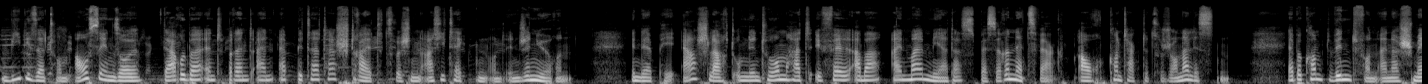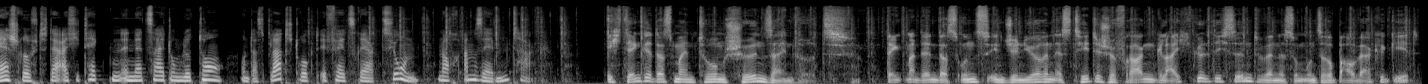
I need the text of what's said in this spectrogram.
Wie dieser Turm aussehen soll, darüber entbrennt ein erbitterter Streit zwischen Architekten und Ingenieuren. In der PR-Schlacht um den Turm hat Eiffel aber einmal mehr das bessere Netzwerk, auch Kontakte zu Journalisten. Er bekommt Wind von einer Schmähschrift der Architekten in der Zeitung Le Temps und das Blatt druckt Eiffels Reaktion noch am selben Tag. Ich denke, dass mein Turm schön sein wird. Denkt man denn, dass uns Ingenieuren ästhetische Fragen gleichgültig sind, wenn es um unsere Bauwerke geht?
